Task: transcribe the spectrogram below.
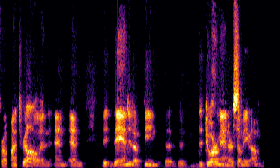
from Montreal, and and and they ended up being the the, the doorman or something. Um,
